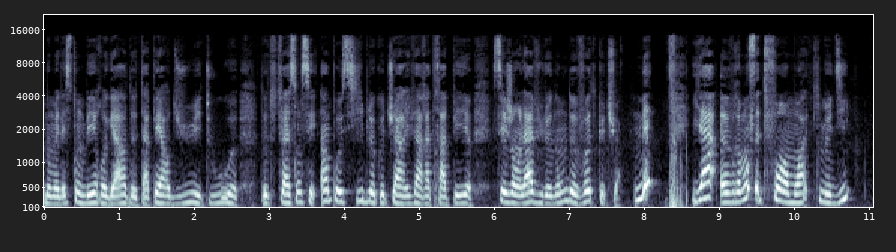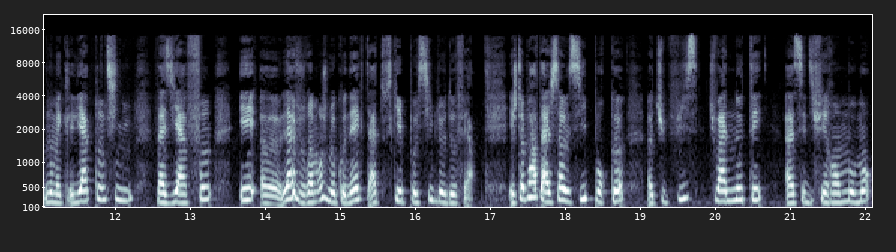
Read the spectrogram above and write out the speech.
non mais laisse tomber, regarde, t'as perdu et tout. Euh, de toute façon, c'est impossible que tu arrives à rattraper euh, ces gens-là vu le nombre de votes que tu as. Mais il y a vraiment cette foi en moi qui me dit non mais Clélia, continue, vas-y à fond. Et euh, là, vraiment, je me connecte à tout ce qui est possible de faire. Et je te partage ça aussi pour que euh, tu puisses, tu vas noter euh, ces différents moments,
